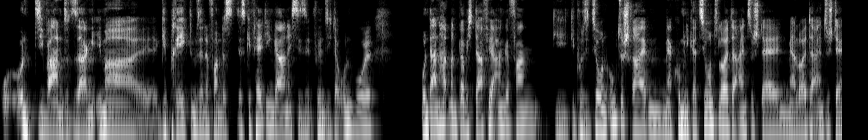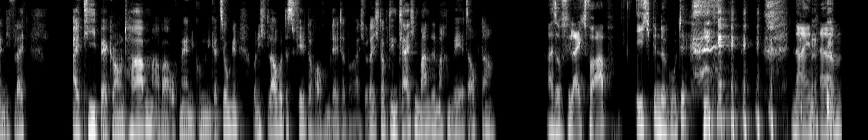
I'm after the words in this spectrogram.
und sie waren sozusagen immer geprägt im Sinne von, das, das gefällt ihnen gar nicht, sie fühlen sich da unwohl. Und dann hat man, glaube ich, dafür angefangen, die, die Position umzuschreiben, mehr Kommunikationsleute einzustellen, mehr Leute einzustellen, die vielleicht IT-Background haben, aber auch mehr in die Kommunikation gehen. Und ich glaube, das fehlt doch auch im Data-Bereich, oder? Ich glaube, den gleichen Wandel machen wir jetzt auch da. Also vielleicht vorab, ich bin der Gute. Nein, ähm,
